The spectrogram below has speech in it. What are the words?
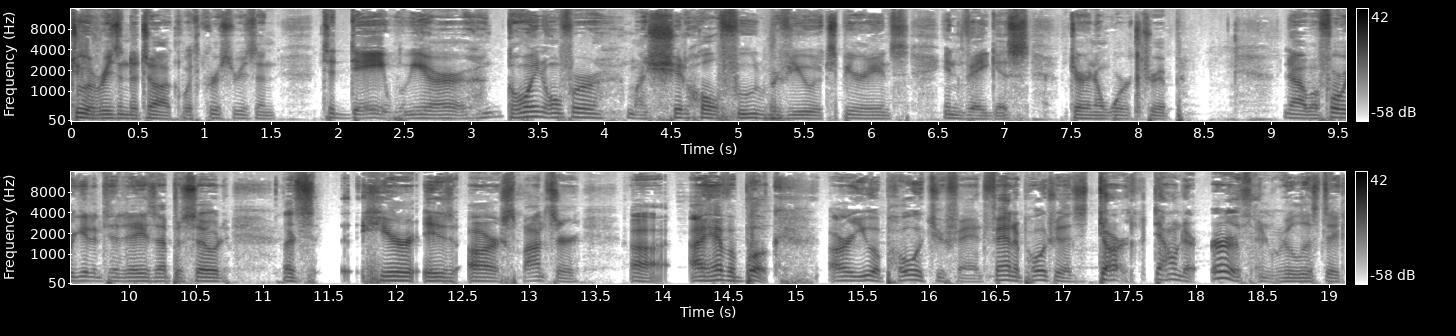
to a reason to talk with Chris Reason. Today we are going over my shithole food review experience in Vegas during a work trip. Now, before we get into today's episode, let's here is our sponsor. Uh, I have a book. Are you a poetry fan? Fan of poetry that's dark, down to earth, and realistic?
